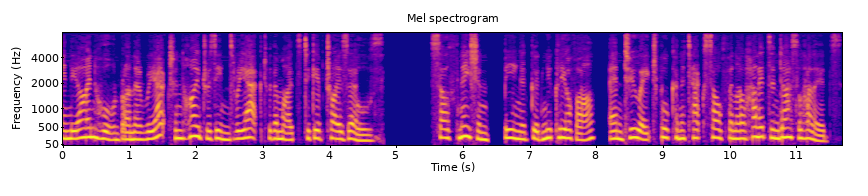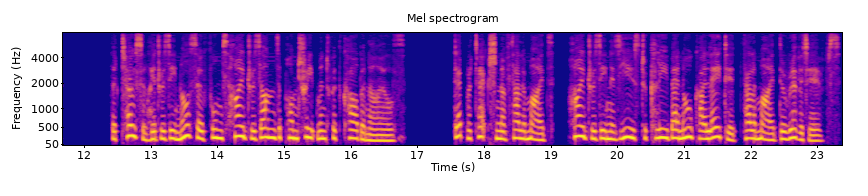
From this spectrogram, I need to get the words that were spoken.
In the Einhorn-Brunner reaction hydrazines react with amides to give triazoles. Sulfonation, being a good nucleophile, N2H4 can attack sulfonyl halides and acyl halides. The tosylhydrazine also forms hydrazones upon treatment with carbonyls. Deprotection of phthalimides, hydrazine is used to cleave N-alkylated phthalimide derivatives.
